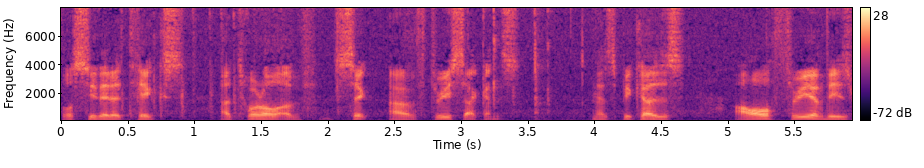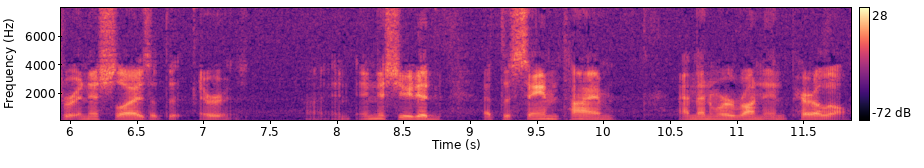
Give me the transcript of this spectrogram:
we'll see that it takes a total of six of three seconds. And that's because all three of these were initialized at the or uh, in initiated at the same time, and then were run in parallel.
